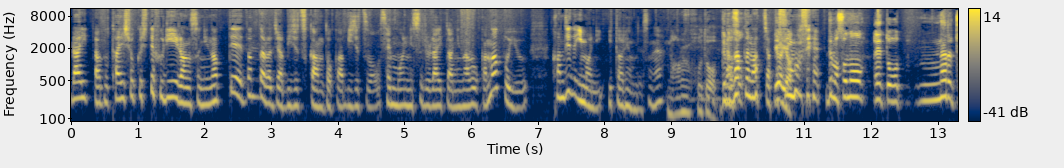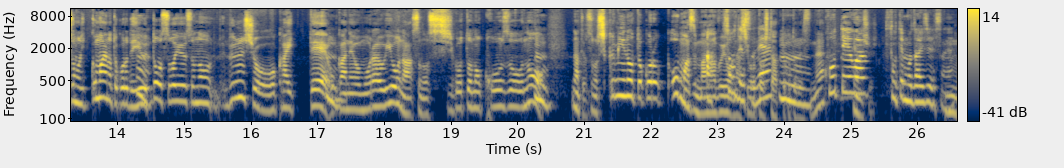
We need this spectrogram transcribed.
ライあの退職してフリーランスになって、だったらじゃあ美術館とか美術を専門にするライターになろうかなという感じで今に至るんですね。なるほど。長くなっちゃっていやいやすいません。でもその、えっ、と、なるその一個前のところで言うと、そういうその文章を書いてうんお金をもらうような、その仕事の構造の、うんなんていうの、その仕組みのところをまず学ぶような仕事をしたってことですね。うん。工程はとても大事ですね。うんう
